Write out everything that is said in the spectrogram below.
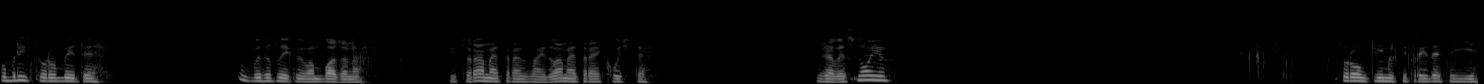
Обрізку робити ну, висоту, яку вам бажано, півтора метра, не знаю, два метра, як хочете. Вже весною. В суровому кліматі прийдеться її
